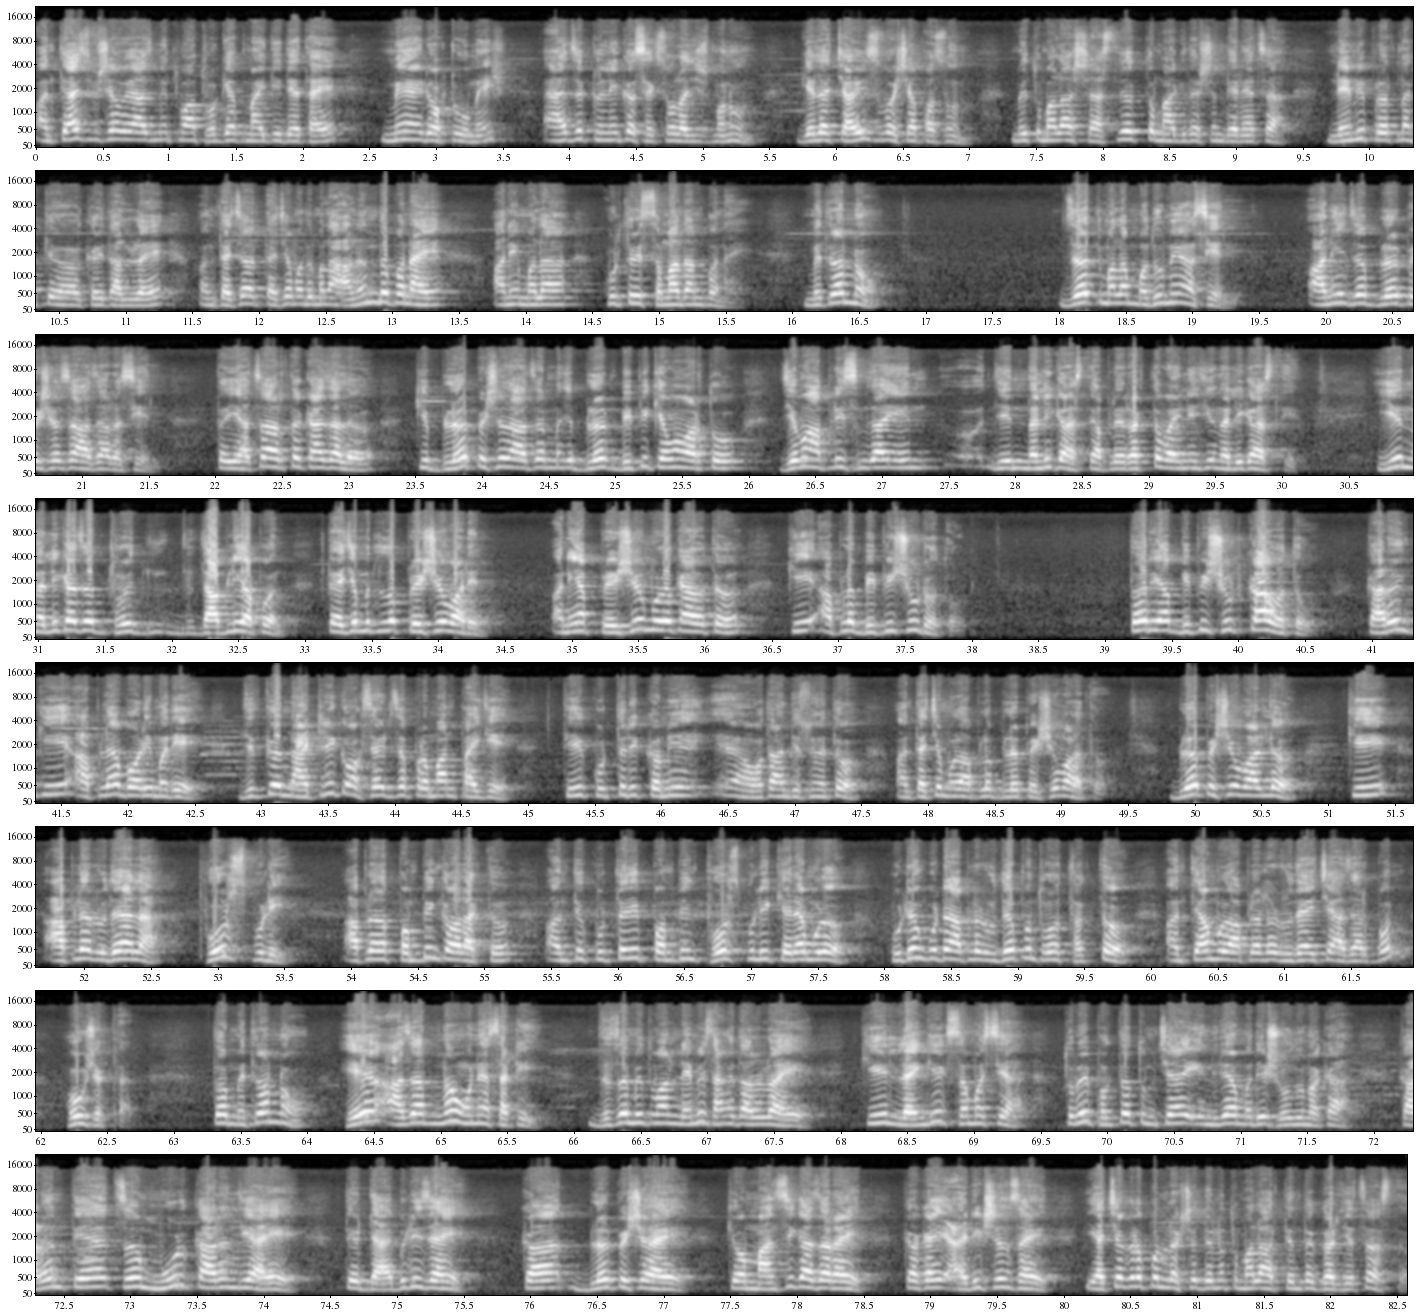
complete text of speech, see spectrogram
आणि त्याच विषयावर आज मी तुम्हाला थोडक्यात माहिती देत आहे. मी आहे doctor Umesh. As a clinical sexologist म्हणून गेल्या चाळीस वर्षापासून मी तुम्हाला शास्त्रोक्त मार्गदर्शन देण्याचा नेहमी प्रयत्न क करीत आलेलो आहे. आणि त्याच्या त्याच्यामध्ये मला आनंद पण आहे आणि मला कुठेतरी समाधान पण आहे. मित्रांनो जर तुम्हाला मधुमेह असेल आणि जर ब्लड प्रेशरचा आजार असेल तर याचा अर्थ काय झालं की ब्लड प्रेशर आजार म्हणजे ब्लड बी पी केव्हा वाढतो? जेव्हा आपली समजा इन जी नलिका असते आपल्या रक्तवाहिनीची नलिका असते ही नलिका जर थोडी दाबली आपण तर याच्यामधलं प्रेशर वाढेल. आणि या प्रेशरमुळं काय होतं की आपलं बी पी शूट होतो. तर या बी पी शूट का होतो? कारण की आपल्या बॉडीमध्ये जितकं नायट्रिक ऑक्साईडचं प्रमाण पाहिजे ते कुठंतरी कमी होताना दिसून येतं आणि त्याच्यामुळं आपलं ब्लड प्रेशर वाढतं. ब्लड प्रेशर वाढलं की आपल्या हृदयाला फोर्सफुली आपल्याला पंपिंग करावं लागतं आणि ते कुठंतरी पंपिंग फोर्सफुली केल्यामुळं कुठं कुठं आपलं हृदय पण थोडं थकतं आणि त्यामुळं आपल्याला हृदयाचे आजार पण होऊ शकतात. तर मित्रांनो हे आजार न होण्यासाठी जसं मी तुम्हाला नेहमी सांगत आलेलो आहे की लैंगिक समस्या तुम्ही फक्त तुमच्या इंद्रियामध्ये शोधू नका. कारण त्याचं मूळ कारण जे आहे ते डायबिटीज आहे का ब्लड प्रेशर आहे किंवा मानसिक आजार आहेत का काही ॲडिक्शन्स आहेत याच्याकडं पण लक्ष देणं तुम्हाला अत्यंत गरजेचं असतं.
